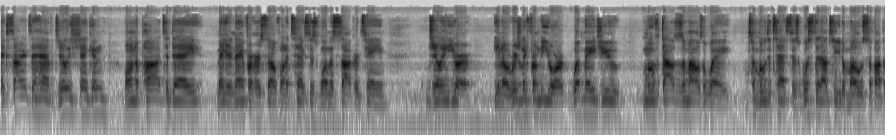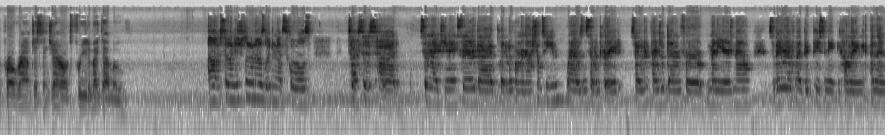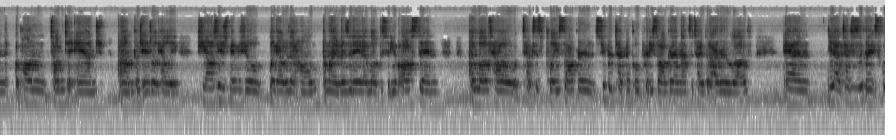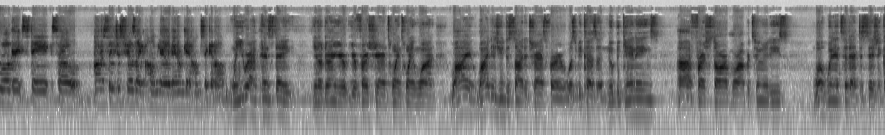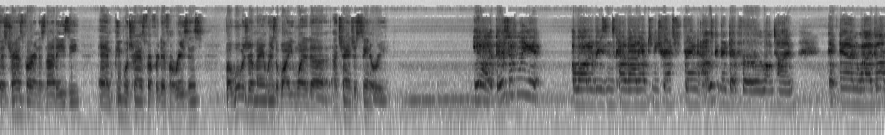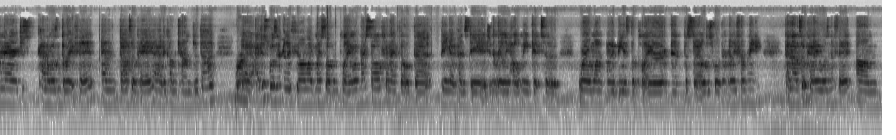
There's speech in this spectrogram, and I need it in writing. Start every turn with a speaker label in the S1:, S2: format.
S1: Excited to have Jilly Shimkin on the pod today, making a name for herself on the Texas women's soccer team. Jilly, you are, you know, originally from New York. What made you move thousands of miles away to move to Texas? What stood out to you the most about the program, just in general, for you to make that move?
S2: Um, so initially, when I was looking at schools, Texas had some of my teammates there that I played with on the national team when I was in seventh grade. So I've been friends with them for many years now. So they were definitely a big piece of me coming. And then upon talking to Ange, um, Coach Angela Kelly, she honestly just made me feel like I was at home. And when I visited, I loved the city of Austin. I loved how Texas plays soccer, super technical, pretty soccer, and that's the type that I really love. And yeah, Texas is a great school, great state. So honestly, just feels like home here. Like I don't get homesick at all.
S1: When you were at Penn State, you know, during your, your first year in 2021, why why did you decide to transfer? Was it because of new beginnings, uh, fresh start, more opportunities? What went into that decision? Because transferring is not easy, and people transfer for different reasons. But what was your main reason why you wanted a, a change of scenery?
S2: Yeah, there's definitely a lot of reasons kind of adding up to me transferring. I was committed there for a really long time. And when I got in there, it just kind of wasn't the right fit. And that's okay. I had to come to terms with that. Right. But I just wasn't really feeling like myself and playing with myself. And I felt that being at Penn State, it didn't really help me get to where I wanted to be as the player. And the style just wasn't really for me. And that's okay. It wasn't a fit. Um,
